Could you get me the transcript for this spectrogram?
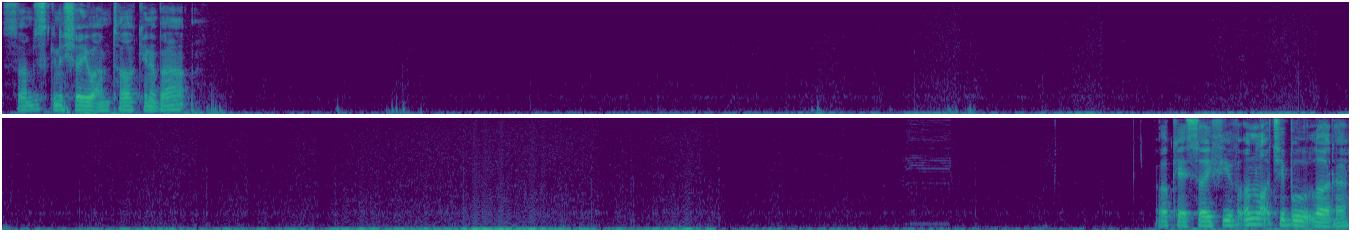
So I'm just going to show you what I'm talking about. Okay, so if you've unlocked your bootloader,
